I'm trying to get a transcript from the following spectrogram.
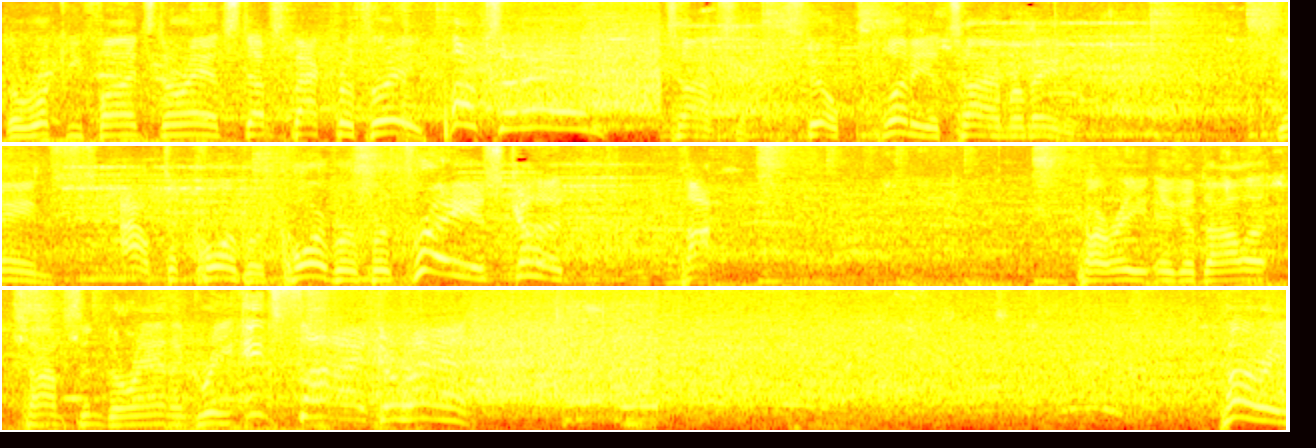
The rookie finds Durant, steps back for three, pumps it in. Thompson, still plenty of time remaining. James out to Korver. Korver for three is good. Cock Curry, Iguodala, Thompson, Durant, and Green. Inside Durant. Curry,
